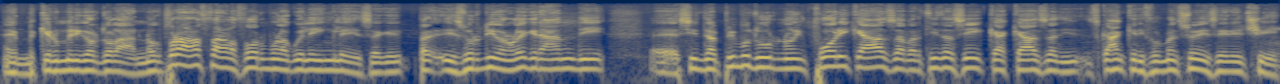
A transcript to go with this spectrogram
eh, perché non mi ricordo l'anno, provavano a fare la formula quella inglese che esordivano le grandi eh, sin dal primo turno in fuori casa, partita secca a casa di, anche di formazione di Serie C.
